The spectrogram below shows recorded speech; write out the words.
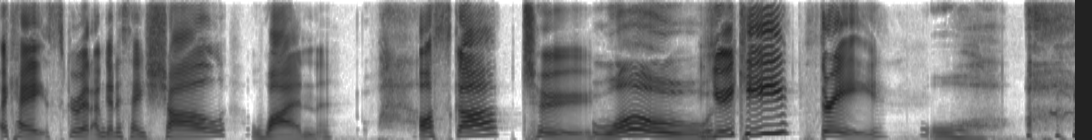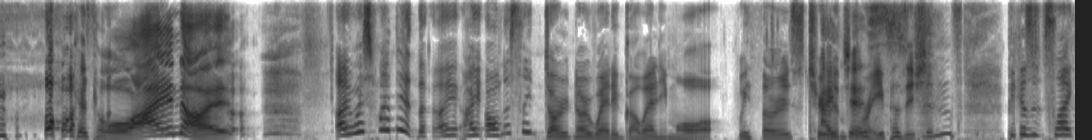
okay, screw it. I'm going to say Charles one, Oscar two, Whoa! Yuki three. Oh. Because why not? I always find it. that I I honestly don't know where to go anymore with those two and three positions because it's like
